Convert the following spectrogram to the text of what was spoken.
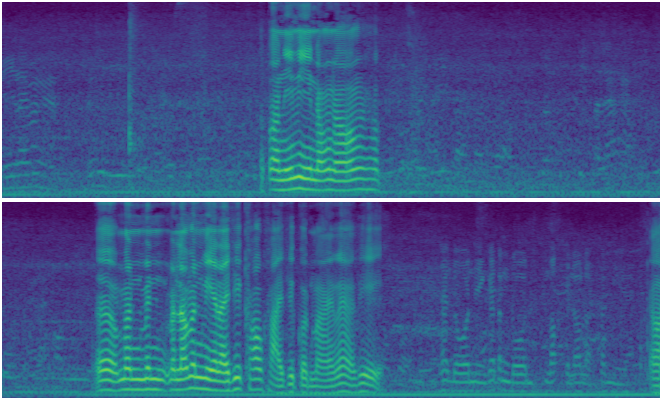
มีอะไรบ้างอะตอนนี้มีน้องๆครับ เออมันมันมันแล้วมันมีอะไรที่เข้าข่ายผิดกฎหมายไหมอะพี่ ถ้าโดนเองก็ต้องโดนล็อกไปแล้วล่ะถ้ามีอ่า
